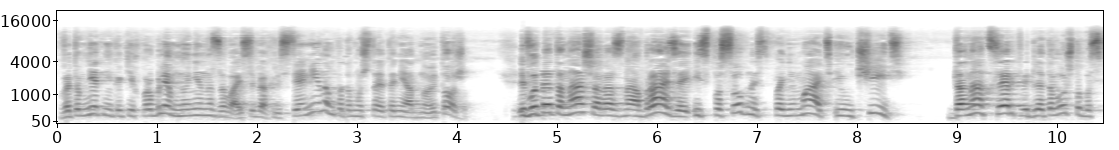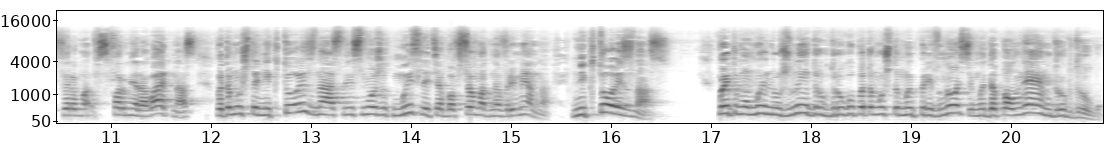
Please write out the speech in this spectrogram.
В этом нет никаких проблем, но не называй себя христианином, потому что это не одно и то же. И вот это наше разнообразие и способность понимать и учить дана церкви для того, чтобы сформировать нас, потому что никто из нас не сможет мыслить обо всем одновременно. Никто из нас. Поэтому мы нужны друг другу, потому что мы привносим, мы дополняем друг друга.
